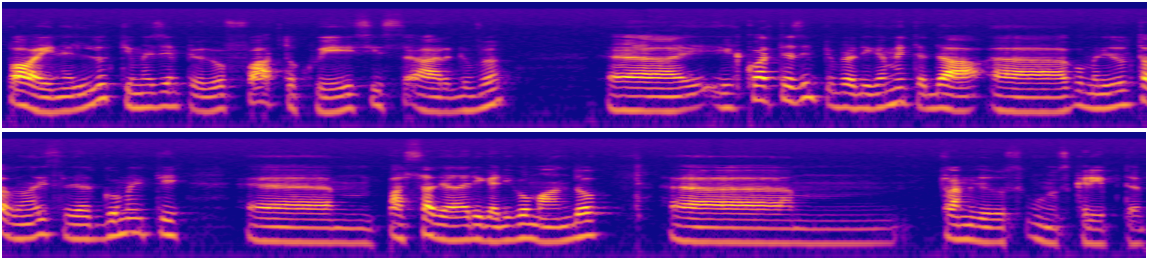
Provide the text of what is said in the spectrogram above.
Poi nell'ultimo esempio che ho fatto qui sysargv eh, il quarto esempio praticamente dà eh, come risultato una lista di argomenti ehm, passati alla riga di comando ehm, tramite uno script.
